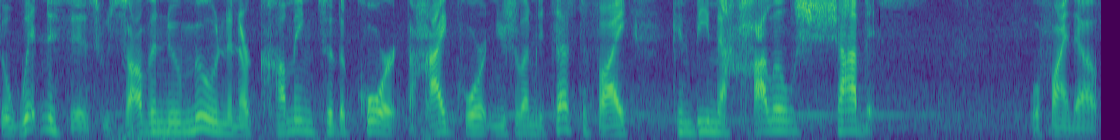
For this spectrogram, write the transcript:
the witnesses who saw the new moon and are coming to the court, the high court in Yerushalayim to testify, can be Mehalel Shabbos. We'll find out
